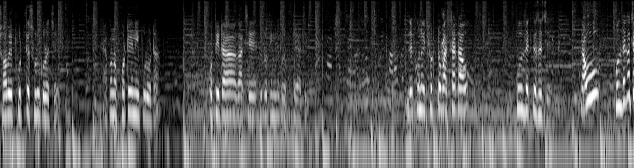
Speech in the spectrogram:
সবে ফুটতে শুরু করেছে। এখনও ফোটেনি পুরোটা। প্রতিটা গাছে দুটো তিনটে করে ফুটে আছে। দেখুন এই ছোট্ট বাচ্চাটাও ফুল দেখতে এসেছে। বাবু ফুল দেখেছ?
